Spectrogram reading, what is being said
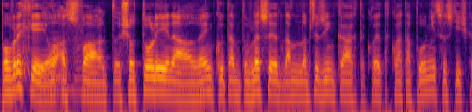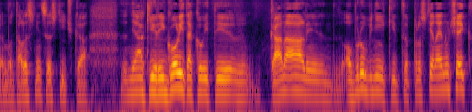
povrchy, jo, asfalt, šotolin a venku, tam to v lese, tam na březinkách, takové, taková ta polní cestička, nebo ta lesní cestička, nějaký rigoli, takový ty kanály, obrubníky, to prostě najednou člověk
